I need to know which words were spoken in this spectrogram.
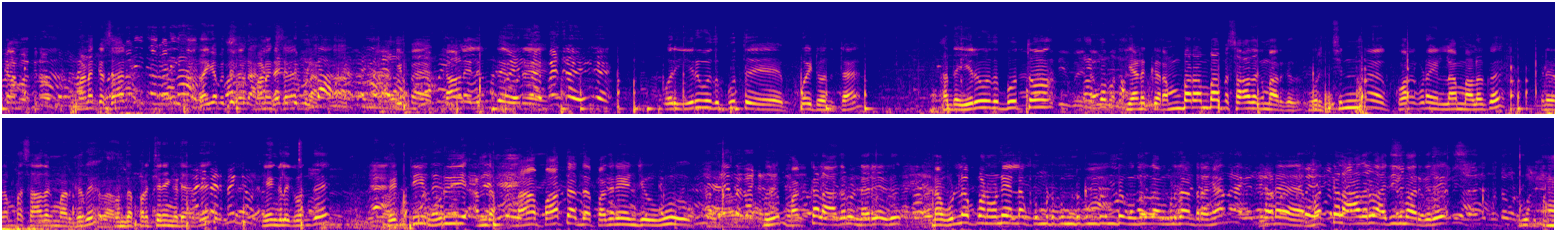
வணக்கம் வணக்கம் சார். வணக்கம் சார். இப்போ காலையிலேருந்து ஒரு ஒரு இருபது பூத்து போயிட்டு வந்துட்டேன். அந்த இருபது பூத்தும் எனக்கு ரொம்ப ரொம்ப சாதகமாக இருக்குது. ஒரு சின்ன குறை கூட இல்லாமல் அளவுக்கு எனக்கு ரொம்ப சாதகமாக இருக்குது. அந்த பிரச்சனையும் கிடையாது. எங்களுக்கு வந்து வெற்றி உறுதி அந்த நான் பார்த்த அந்த பதினஞ்சு ஊ- மக்கள் ஆதரவு நிறைய இருக்குது. நான் உள்ளே போன எல்லாம் கும்பிட்டு கும்பிட்டு கும்பிட்டு உங்களுக்கு தான் உங்களுக்கு தான்றாங்க என்னோட மக்கள் ஆதரவு அதிகமாக இருக்குது.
